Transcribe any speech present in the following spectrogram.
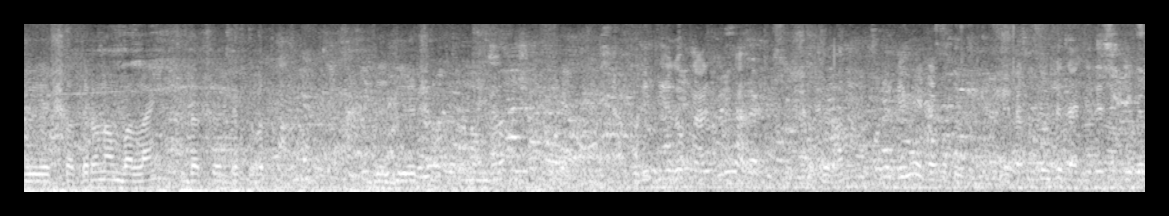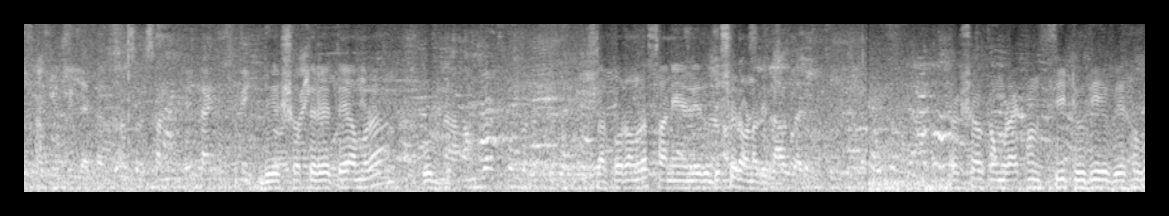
দুইয়ের সতেরো নম্বর লাইন দেখতে পাচ্ছেন। যে দুইয়ের সতেরো দুইয়ের সতেরোতে আমরা উঠবো। তারপর আমরা সানিয়ালের উদ্দেশ্যে রওনা দিব। দর্শক, আমরা এখন সি টু দিয়ে বের হব।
